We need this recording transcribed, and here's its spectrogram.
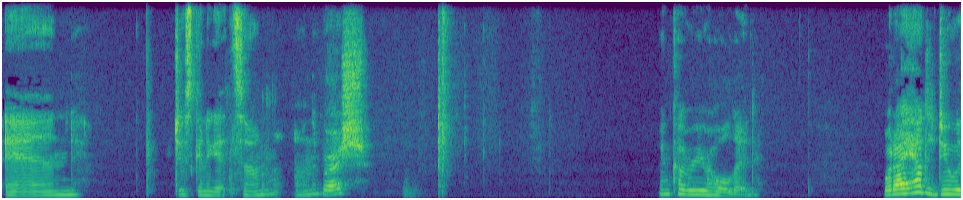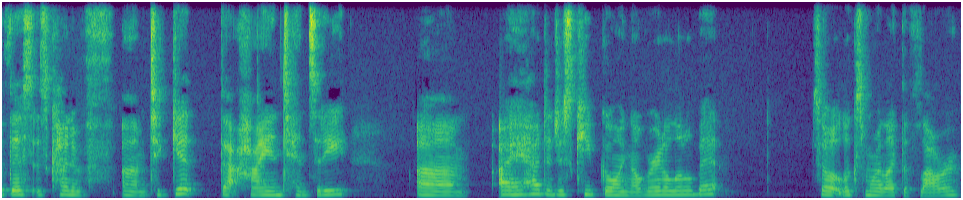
and just going to get some on the brush and cover your whole lid. What I had to do with this is kind of um, to get that high intensity, um, I had to just keep going over it a little bit so it looks more like the flower,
